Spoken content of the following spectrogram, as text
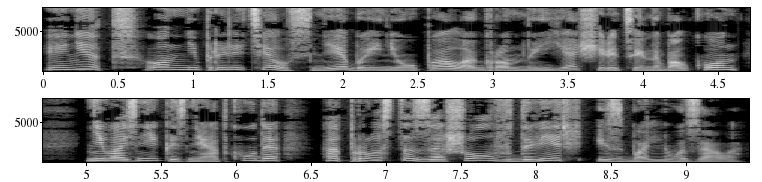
И нет, он не прилетел с неба и не упал огромной ящерицей на балкон, не возник из ниоткуда, а просто зашел в дверь из бального зала.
